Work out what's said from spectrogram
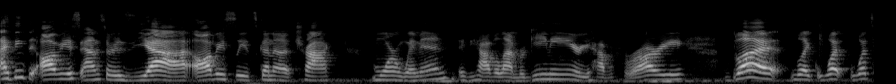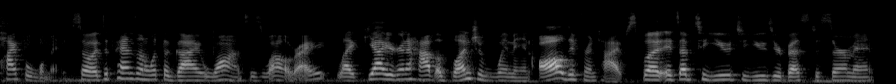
I think the obvious answer is yeah. Obviously, it's gonna attract more women if you have a Lamborghini or you have a Ferrari. But like, what what type of woman? So it depends on what the guy wants as well, right? Like, yeah, you're gonna have a bunch of women, all different types, but it's up to you to use your best discernment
